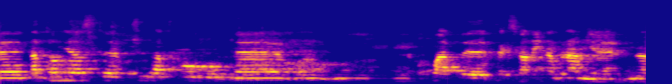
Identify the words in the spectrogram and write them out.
E, Natomiast e, w przypadku e, opłaty tak zwanej na bramie na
